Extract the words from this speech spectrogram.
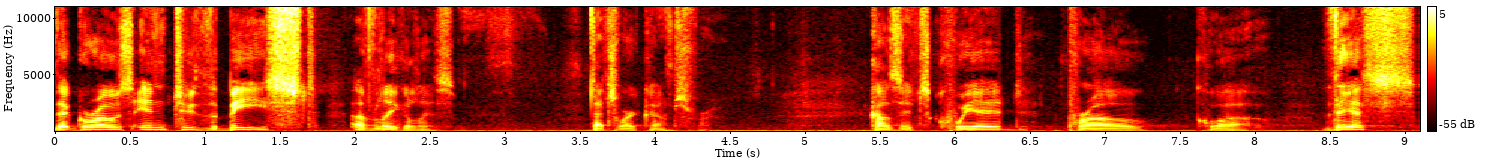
that grows into the beast of legalism. That's where it comes from. Because it's quid pro quo. This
